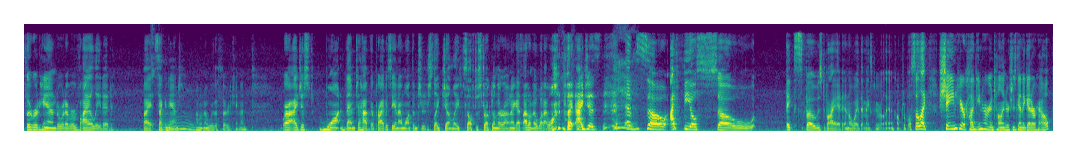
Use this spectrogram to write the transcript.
third hand or whatever violated by it secondhand. Oh. I don't know where the third came in. Where I just want them to have their privacy and I want them to just like gently self destruct on their own, I guess. I don't know what I want, but I just am so, I feel so exposed by it in a way that makes me really uncomfortable. So like Shane here hugging her and telling her she's going to get her help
